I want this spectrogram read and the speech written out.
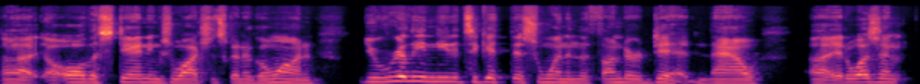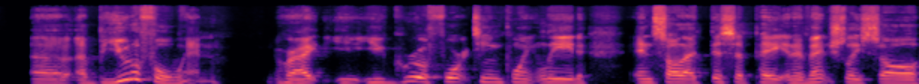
uh, all the standings watch that's going to go on. You really needed to get this win, and the Thunder did. Now, uh, it wasn't a, a, beautiful win, right? You, you, grew a 14 point lead and saw that dissipate, and eventually saw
